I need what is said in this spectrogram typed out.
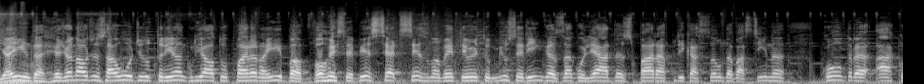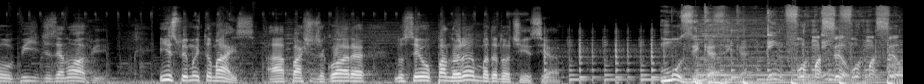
E ainda, Regional de Saúde do Triângulo e Alto Paranaíba vão receber 798 mil seringas agulhadas para aplicação da vacina contra a Covid-19. Isso e muito mais, a partir de agora, no seu Panorama da Notícia. Música, informação, informação.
